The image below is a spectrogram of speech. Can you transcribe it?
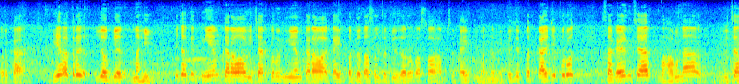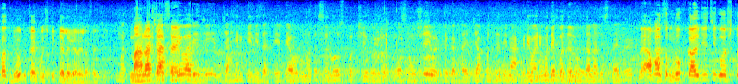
बुरखा हे मात्र योग्य नाही. त्याच्या बाबतीत नियम करावा विचार करून नियम करावा काही पद्धत असेल तर ती जरूर बसवा आमचं काही म्हणणं नाही. त्याच्यात पण काळजीपूर्वक सगळ्यांच्या भावना विचारात घेऊन त्या गोष्टी केल्या गेल्या पाहिजे. साहेब- आकडेवारी जी जाहीर केली जाते त्यावरून आता सर्वच पक्ष विरोधक संशय व्यक्त करतायत ज्या पद्धतीने आकडेवारीमध्ये बदल होताना दिसत आहेत नाही आम्हाला तर खूप काळजीची गोष्ट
